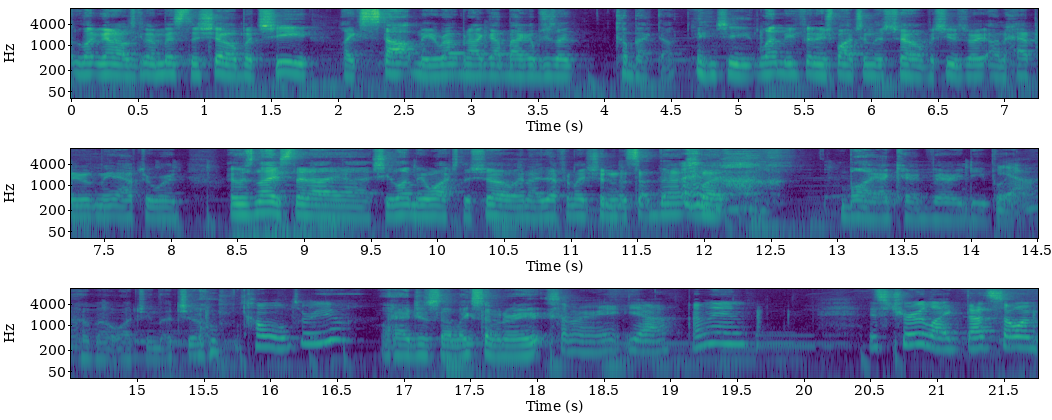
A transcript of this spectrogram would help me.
like when I was gonna miss the show, but she like stopped me right when I got back up. She's like, "Come back down," and she let me finish watching the show. But she was very unhappy with me afterward. It was nice that I uh, she let me watch the show, and I definitely shouldn't have said that, but. Boy, I cared very deeply Yeah. about watching that show. How old were you? I just said like seven or eight. Seven or eight. Yeah. I mean, it's true. Like that's so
